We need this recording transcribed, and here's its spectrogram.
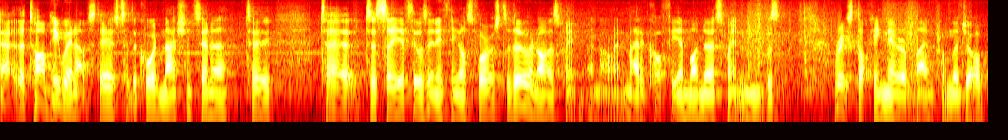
at the time he went upstairs to the coordination centre to to, to see if there was anything else for us to do. And I was went and I went and made a coffee, and my nurse went and was restocking the aeroplane from the job.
